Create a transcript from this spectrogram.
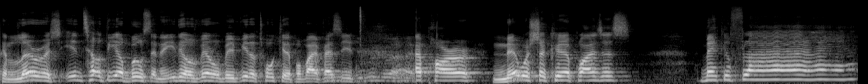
Can leverage Intel DL Boost and Intel available Vita toolkit to provide fast power network security appliances. Make it fly.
